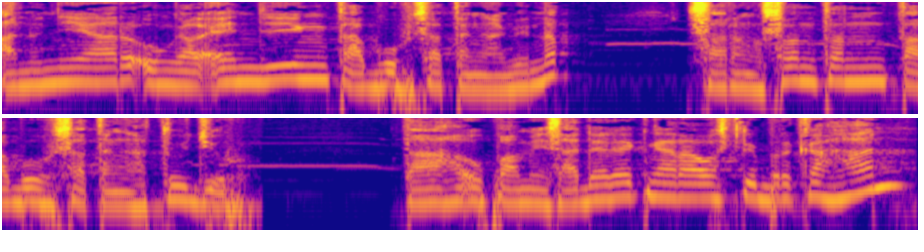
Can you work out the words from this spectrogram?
anu nyiar unggal enjing tabuh satengah genep sarang sonten tabuh satengah 7 tahu upami saderek ngaraos diberkahan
